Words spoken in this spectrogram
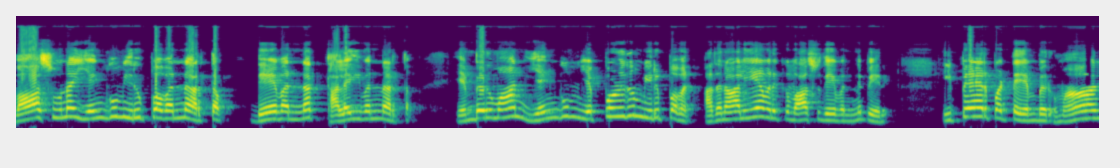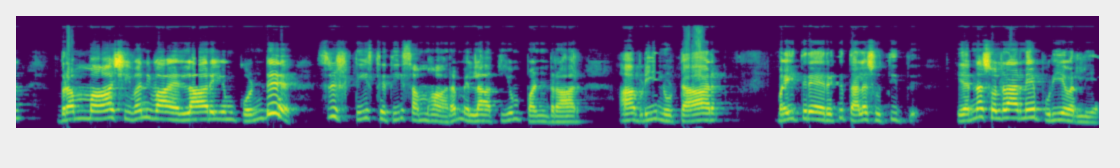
வாசுன எங்கும் இருப்பவன் அர்த்தம். தேவன்னா தலைவன் அர்த்தம். எம்பெருமான் எங்கும் எப்பொழுதும் இருப்பவன். அதனாலேயே அவனுக்கு வாசுதேவன்னு பேரு. இப்பேற்பட்ட எம்பெருமான் பிரம்மா சிவன் இவா எல்லாரையும் கொண்டு சிருஷ்டி ஸ்திதி சம்ஹாரம் எல்லாத்தையும் பண்றார். அப்படின்னுட்டார். மைத்திரேயருக்கு தலை சுத்தித்து. என்ன சொல்றாருனே புரிய வரலையே.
